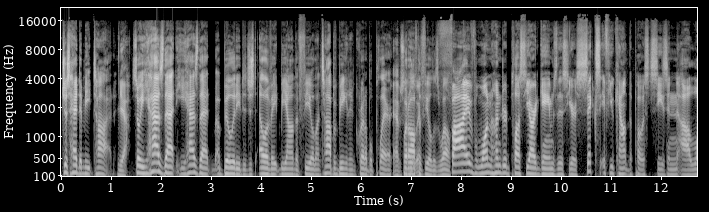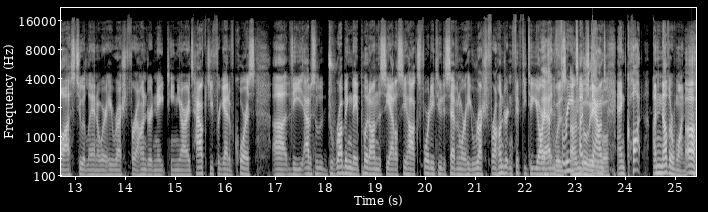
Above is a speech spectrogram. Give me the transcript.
just had to meet Todd. Yeah. So he has that he has that ability to just elevate beyond the field on top of being an incredible player, but off the field as well. Five 100 plus yard games this year, six if you count the postseason uh, loss to Atlanta where he rushed for 118 yards. How could you forget, of course, uh, the absolute drubbing they put on the Seattle Seahawks, 42 to seven, where he rushed for 152 yards That and was three touchdowns and caught another one. Ugh.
